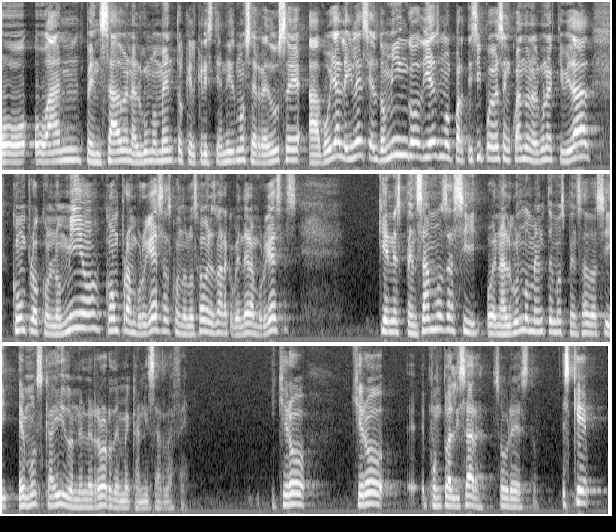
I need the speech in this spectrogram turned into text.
o, han pensado en algún momento que el cristianismo se reduce a voy a la iglesia el domingo, diezmo, participo de vez en cuando en alguna actividad, cumplo con lo mío, compro hamburguesas cuando los jóvenes van a vender hamburguesas. Quienes pensamos así o en algún momento hemos pensado así, hemos caído en el error de mecanizar la fe. Y quiero, quiero eh, puntualizar sobre esto. Es que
